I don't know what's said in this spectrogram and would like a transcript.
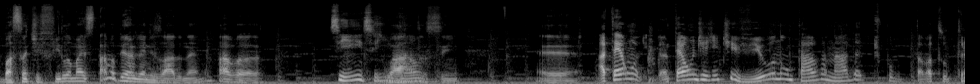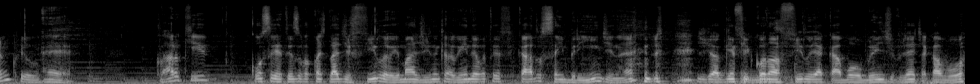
bastante fila, mas estava bem organizado, né? Não estava sim, sim, zoado, não. assim. É... Até, onde, até onde a gente viu, não tava nada, tipo, tava tudo tranquilo. É. Claro que, com certeza, com a quantidade de fila, eu imagino que alguém deve ter ficado sem brinde, né? De que alguém ficou na fila e acabou o brinde, tipo, gente, acabou.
